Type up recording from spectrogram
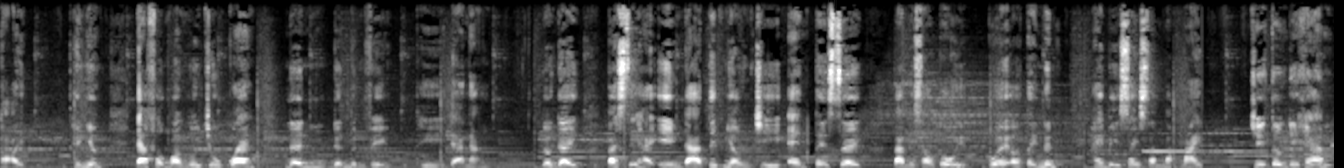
khỏi. Thế nhưng, đa phần mọi người chủ quan nên đến bệnh viện thì đã nặng. Gần đây, bác sĩ Hải Yên đã tiếp nhận chị NTC, 36 tuổi, quê ở Tây Ninh, hay bị say sẩm mặt mày. Chị từng đi khám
